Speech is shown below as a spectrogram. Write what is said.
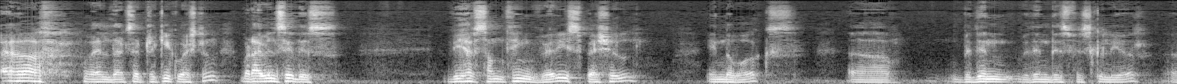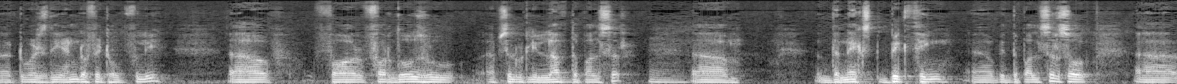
Uh, well, that's a tricky question, but I will say this. We have something very special in the works uh, within, within this fiscal year, uh, towards the end of it, hopefully, uh, for, for those who absolutely love the Pulsar. Um, the next big thing uh, with the Pulsar. So uh,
